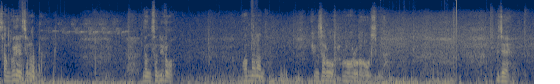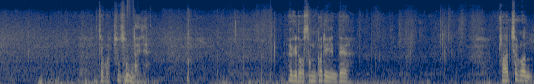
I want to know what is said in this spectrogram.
삼거리에서는 능선 위로 완만한 경사로 올라가고 있습니다. 이제 제법 춥습니다 이제 여기도 삼거리인데 좌측은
